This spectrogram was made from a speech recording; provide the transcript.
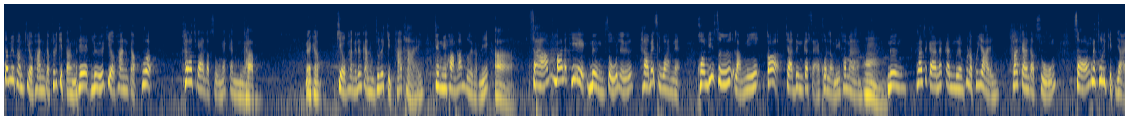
ต้องมีความเกี่ยวพันกับธุรกิจต่างประเทศ หรือเกี่ยวพันกับพวกข้าราชการระดับสูงนักการเมืองครับ นะครับ เกี่ยวพันในเรื่องการทำธุรกิจค้าขาย จึงมีความร่ำรวยแบบนี้อ่าสามบ้านเลขที่หนึ่งศูนย์หรือทาวเวสสุวรรณเนี่ยคนที่ซื้อหลังนี้ก็จะดึงกระแสคนเหล่านี้เข้ามาอืมหนึ่งข้าราชการนักการเมืองผู้หลักผู้ใหญ่ข้าราชการระดับสูงสองนักธุรกิจใหญ่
